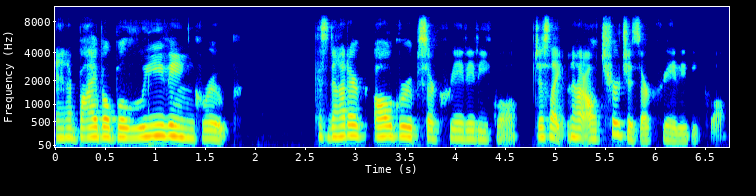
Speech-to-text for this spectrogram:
and a Bible believing group. Because not all groups are created equal, just like not all churches are created equal.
